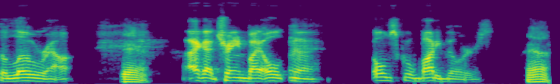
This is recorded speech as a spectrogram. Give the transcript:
the low route. Yeah. I got trained by old uh, old school bodybuilders. Yeah.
